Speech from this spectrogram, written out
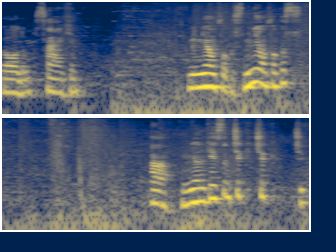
Doğdum. Sakin. Minyon fokus. Minyon fokus. Ha, minyonu kestim. Çık, çık, çık.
